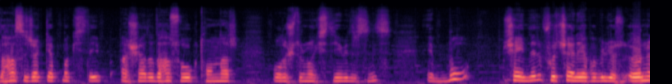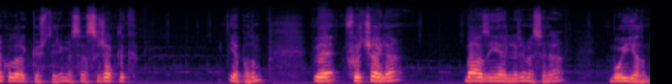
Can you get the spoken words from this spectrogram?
daha sıcak yapmak isteyip aşağıda daha soğuk tonlar oluşturmak isteyebilirsiniz. E, bu şeyleri fırçayla yapabiliyorsunuz. Örnek olarak göstereyim. Mesela sıcaklık yapalım ve fırçayla bazı yerleri mesela boyayalım.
